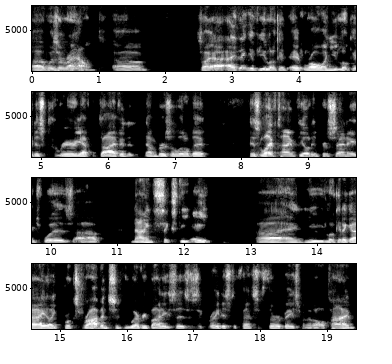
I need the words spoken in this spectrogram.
uh, was around. Um, so I, I, think if you look at, at Rolen, you look at his career, you have to dive into the numbers a little bit. His lifetime fielding percentage was uh, 968. Uh, and you look at a guy like Brooks Robinson, who everybody says is the greatest defensive third baseman of all time.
